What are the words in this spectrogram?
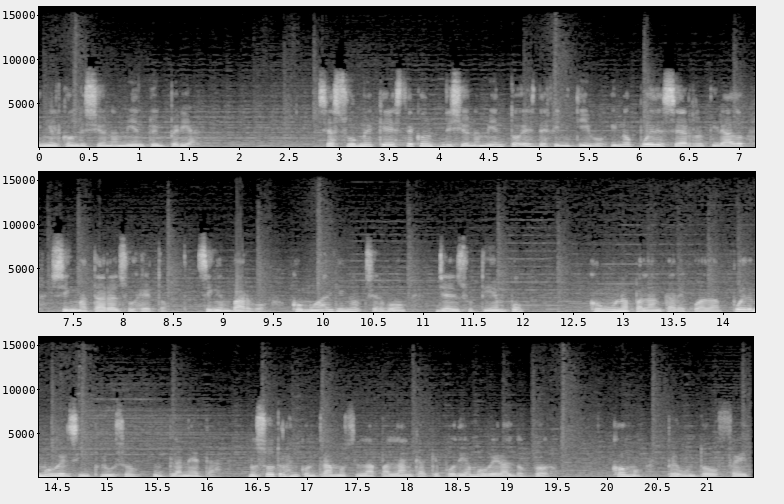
en el condicionamiento imperial. Se asume que este condicionamiento es definitivo y no puede ser retirado sin matar al sujeto. Sin embargo, como alguien observó ya en su tiempo, con una palanca adecuada puede moverse incluso un planeta. Nosotros encontramos la palanca que podía mover al doctor. ¿Cómo? preguntó Fate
